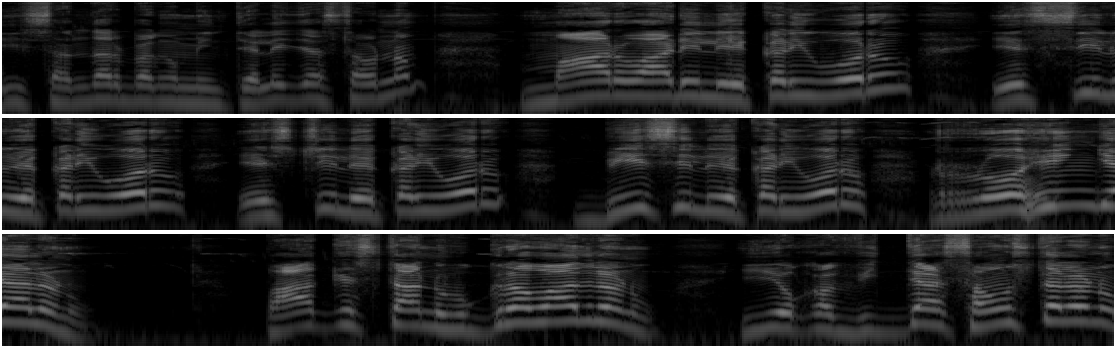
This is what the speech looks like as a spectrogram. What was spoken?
ఈ సందర్భంగా మేము తెలియజేస్తూ ఉన్నాం. మార్వాడీలు ఎక్కడి పోరు ఎస్సీలు ఎక్కడి పోరు ఎస్టీలు ఎక్కడి పోరు బీసీలు ఎక్కడి పోరు రోహింగ్యాలను పాకిస్తాన్ ఉగ్రవాదులను ఈ యొక్క విద్యా సంస్థలను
